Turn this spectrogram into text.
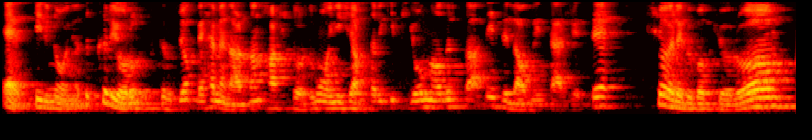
Evet filini oynadı. Kırıyorum sıkıntı yok ve hemen ardından H4'ümü oynayacağım. Tabii ki piyonla alırsa vezirle almayı tercih etti. Şöyle bir bakıyorum.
